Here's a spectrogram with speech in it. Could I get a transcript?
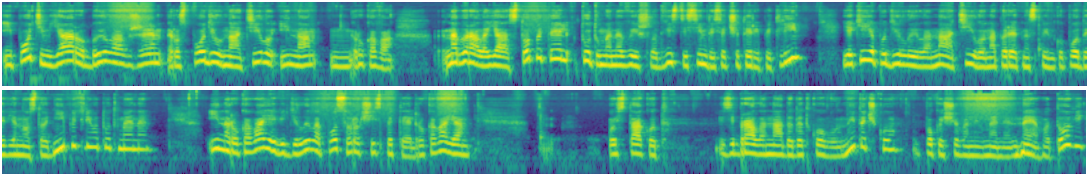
І потім я робила вже розподіл на тіло і на рукава. Набирала я 100 петель, тут у мене вийшло 274 петлі які я поділила на тіло наперед на спинку по 91 петлі, отут в мене. І на рукава я відділила по 46 петель. Рукава я ось так от зібрала на додаткову ниточку, поки що вони в мене не готові,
